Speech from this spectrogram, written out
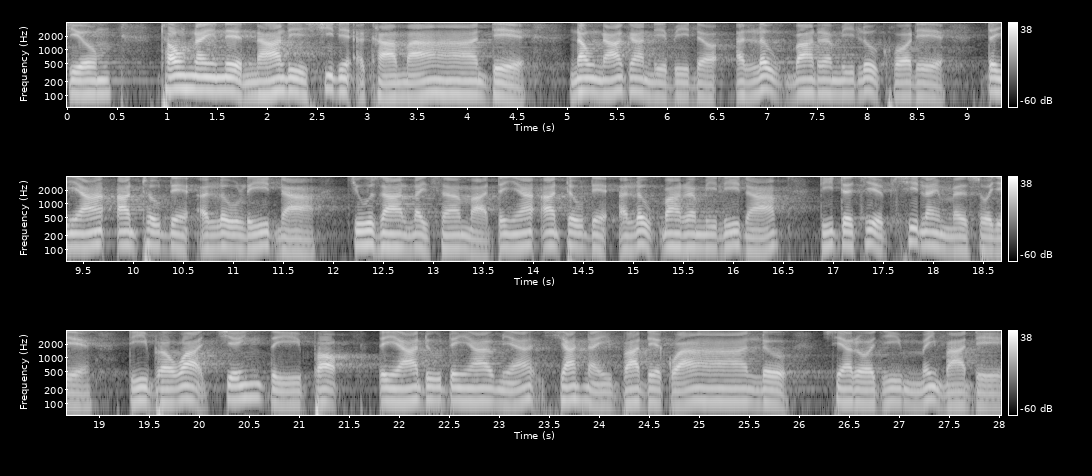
ကျုံ ထောင်းနိုင်တဲ့နားလေးရှိတဲ့အခါမှာတဲ့နောက်နာကနေပြီးတော့အလုတ်ပါရမီလို့ခေါ်တဲ့တရားအထုတ်တဲ့အလုတ်လေးတာကြိုးစားလိုက်စမ်းမှာတရားအထုတ်တဲ့အလုတ်ပါရမီလေးတာဒီတစ်ချက်ဖြည့်လိုက်မယ်ဆိုရင်ဒီဘဝကျင်းသေးပေါ့ တရားတူတရားမြတ်ရနိုင်ပါတယ်ကွာလို့ဆရာတော်ကြီးမိန့်ပါတယ်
